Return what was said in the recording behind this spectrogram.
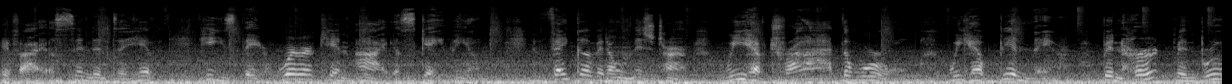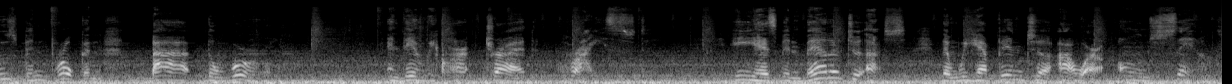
If I ascend into heaven, He's there. Where can I escape Him? And think of it on this term. We have tried the world. We have been there, been hurt, been bruised, been broken by the world. And then we tried Christ. He has been better to us than we have been to our own selves.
